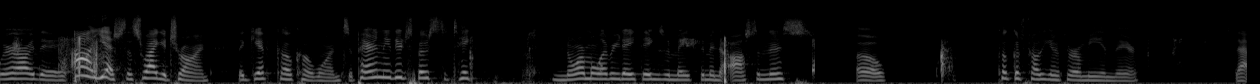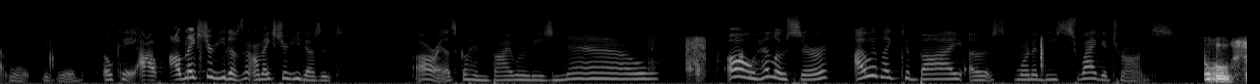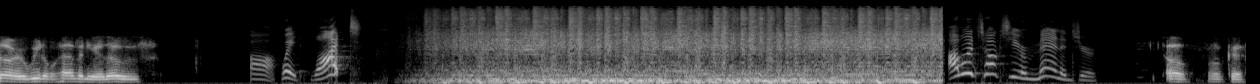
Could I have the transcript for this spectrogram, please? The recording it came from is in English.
Where are they? Ah, yes, the Swagatron, the Gift Cocoa ones. Apparently, they're supposed to take normal everyday things and make them into awesomeness. Oh, Cocoa's probably gonna throw me in there. That won't be good. Okay, I'll I'll make sure he doesn't. I'll make sure he doesn't. All right, let's go ahead and buy one of these now. Oh, hello, sir. I would like to buy a, one of these Swagatrons. Oh, sorry, we don't have any of those. Ah, wait, what? To talk to your manager. Oh, okay.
